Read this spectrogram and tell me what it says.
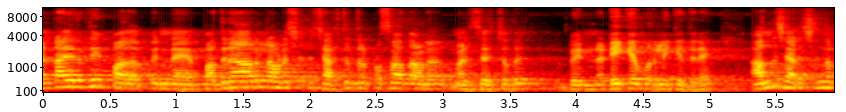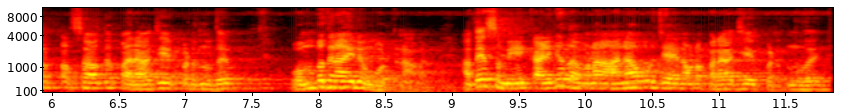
രണ്ടായിരത്തി പിന്നെ പതിനാറിൽ അവിടെ ശരത്ചന്ദ്ര പ്രസാദാണ് മത്സരിച്ചത്. പിന്നെ ഡി കെ മുരളിക്കെതിരെ. അന്ന് ശരത്ചന്ദ്ര പ്രസാദ് പരാജയപ്പെടുന്നത് ഒമ്പതിനായിരം വോട്ടിനാണ്. അതേസമയം കഴിഞ്ഞ തവണ ആനാവൂർ ജയൻ അവിടെ പരാജയപ്പെടുന്നത്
